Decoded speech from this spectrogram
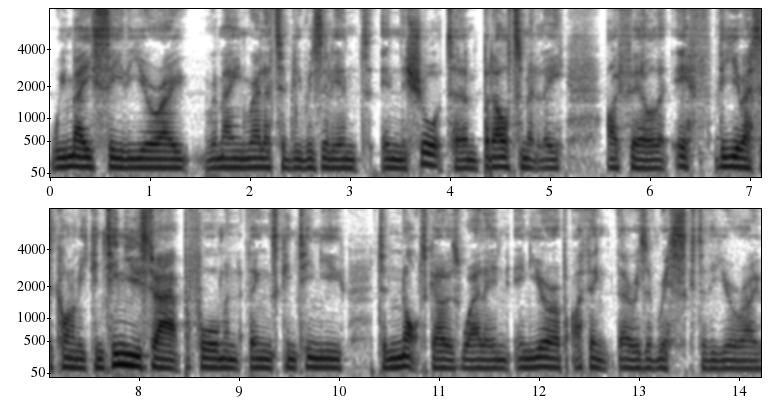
we may see the euro remain relatively resilient in the short term. But ultimately, I feel that if the US economy continues to outperform and things continue to not go as well in, in Europe, I think there is a risk to the euro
